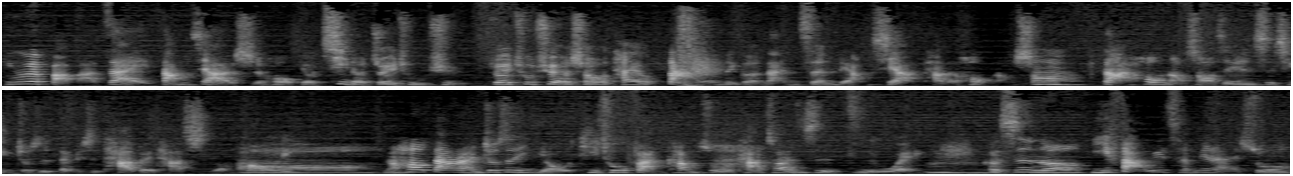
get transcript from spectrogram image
因为爸爸在当下的时候有气的追出去，追出去的时候他又打了那个男生两下他的后脑勺，嗯。打后脑勺这件事情就是等于是他对他使用暴力，哦，然后当然就是有提出反抗，说他算是自卫。嗯，可是呢，以法律层面来说，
